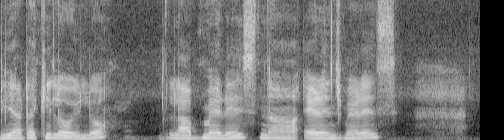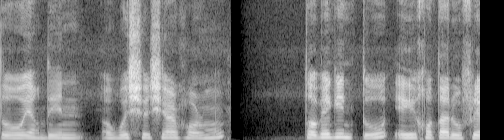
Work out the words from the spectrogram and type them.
বিয়াটা কিলো হইল? লাভ ম্যারেজ না অ্যারেঞ্জ ম্যারেজ তো একদিন অবশ্যই শেয়ার করমু তবে কিন্তু এই কথার উপরে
